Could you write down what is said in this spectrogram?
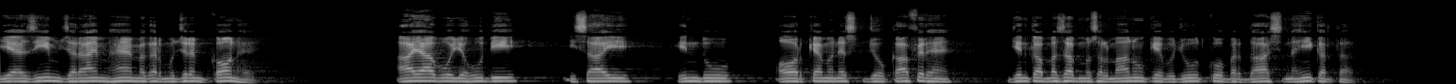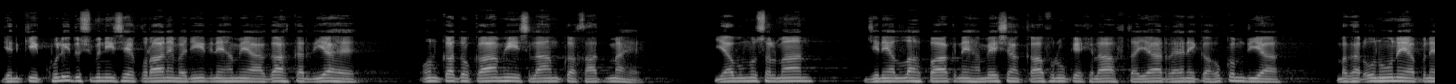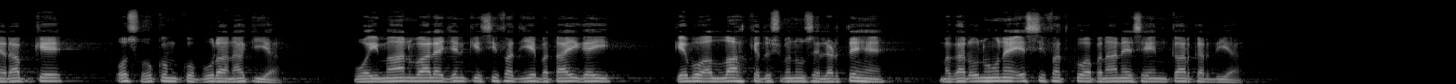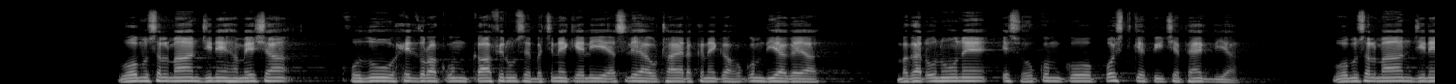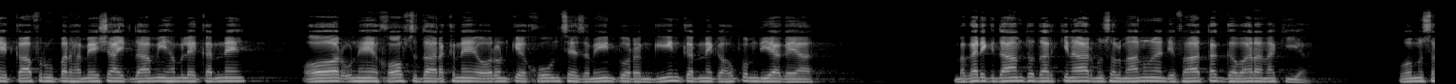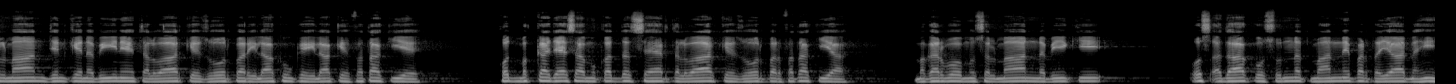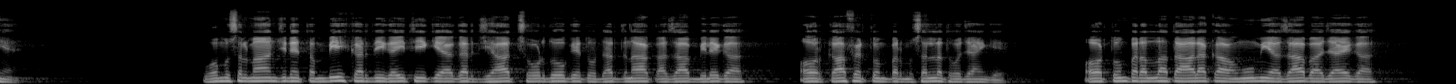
یہ عظیم جرائم ہیں، مگر مجرم کون ہے؟ آیا وہ یہودی، عیسائی، ہندو اور کیمونسٹ جو کافر ہیں، جن کا مذہب مسلمانوں کے وجود کو برداشت نہیں کرتا، جن کی کھلی دشمنی سے قرآن مجید نے ہمیں آگاہ کر دیا ہے، ان کا تو کام ہی اسلام کا خاتمہ ہے۔ یا وہ مسلمان، جنہیں اللہ پاک نے ہمیشہ کافروں کے خلاف تیار رہنے کا حکم دیا، مگر انہوں نے اپنے رب کے اس حکم کو پورا نہ کیا۔ وہ ایمان والے جن کی صفت یہ بتائی گئی کہ وہ اللہ کے دشمنوں سے لڑتے ہیں، مگر انہوں نے اس صفت کو اپنانے سے انکار کر دیا۔ وہ مسلمان جنہیں ہمیشہ خدو حضرکم کافروں سے بچنے کے لیے اسلحہ اٹھائے رکھنے کا حکم دیا گیا، مگر انہوں نے اس حکم کو پشت کے پیچھے پھینک دیا۔ وہ مسلمان جنہیں کافروں پر ہمیشہ اقدامی حملے کرنے اور انہیں خوف زدہ رکھنے اور ان کے خون سے زمین کو رنگین کرنے کا حکم دیا گیا، مگر اقدام تو درکنار مسلمانوں نے دفاع تک گوارا نہ کیا۔ وہ مسلمان جن کے نبی نے تلوار کے زور پر علاقوں کے علاقے فتح کیے، خود مکہ جیسا مقدس شہر تلوار کے زور پر فتح کیا، مگر وہ مسلمان نبی کی اس ادا کو سنت ماننے پر تیار نہیں ہیں۔ وہ مسلمان جنہیں تنبیہ کر دی گئی تھی کہ اگر جہاد چھوڑ دو گے تو دردناک عذاب ملے گا اور کافر تم پر مسلط ہو جائیں گے اور تم پر اللہ تعالیٰ کا عمومی عذاب آ جائے گا،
